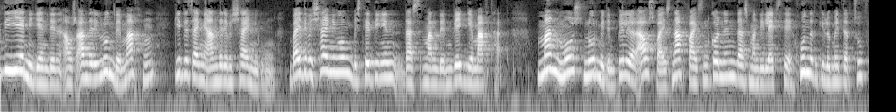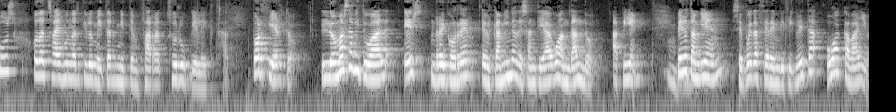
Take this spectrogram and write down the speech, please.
diejenigen, die aus anderen Gründen machen, gibt es eine andere Bescheinigung. Bei der Bescheinigung bestätigen, dass man den Weg gemacht hat. Man muss nur mit dem Pilgerausweis nachweisen können, dass man die letzten 100 Kilometer zu Fuß oder 200 Kilometer mit dem Fahrrad zurückgelegt hat. Por cierto, lo más habitual es recorrer el camino de Santiago andando, a pie. Pero también se puede hacer en bicicleta o a caballo.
